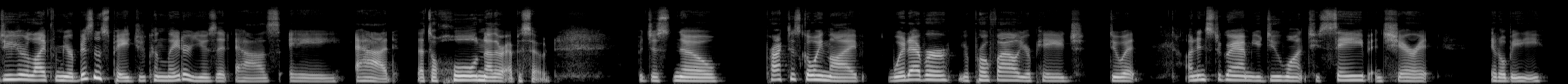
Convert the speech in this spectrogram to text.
do your live from your business page, you can later use it as a ad. That's a whole nother episode. But just know, practice going live, whatever your profile, your page, do it. On Instagram, you do want to save and share it. It'll be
